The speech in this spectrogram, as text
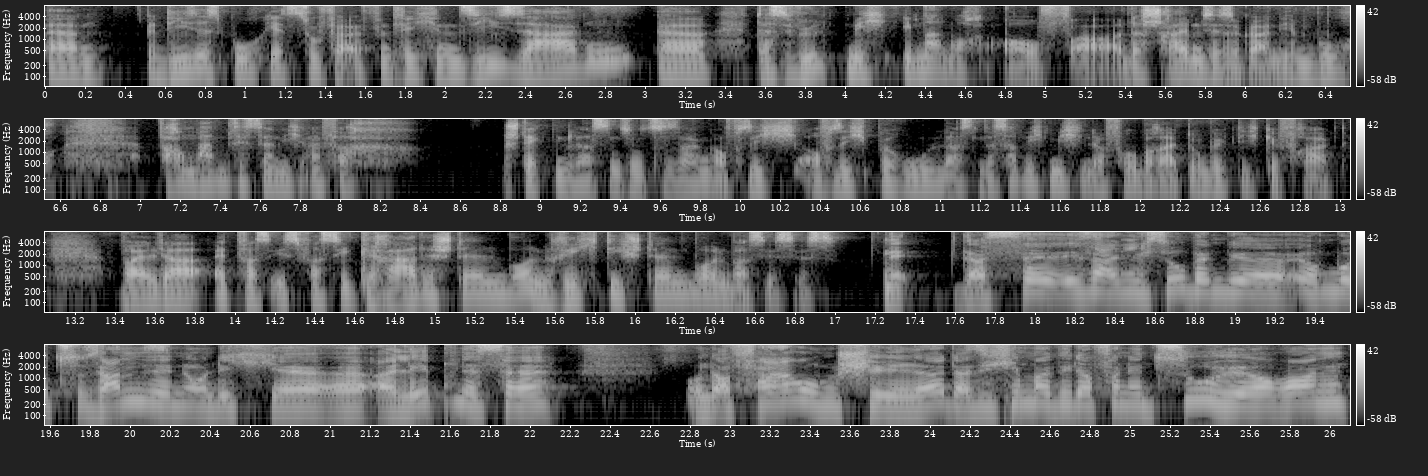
ähm, dieses Buch jetzt zu veröffentlichen? Sie sagen, äh, das wühlt mich immer noch auf. Äh, das schreiben Sie sogar in Ihrem Buch. Warum haben Sie es dann nicht einfach stecken lassen, sozusagen, auf sich, auf sich beruhen lassen? Das habe ich mich in der Vorbereitung wirklich gefragt. Weil da etwas ist, was Sie gerade stellen wollen, richtig stellen wollen. Was ist es? Nee, das äh, ist eigentlich so, wenn wir irgendwo zusammen sind und ich äh, äh, Erlebnisse und Erfahrungen schilder, dass ich immer wieder von den Zuhörern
